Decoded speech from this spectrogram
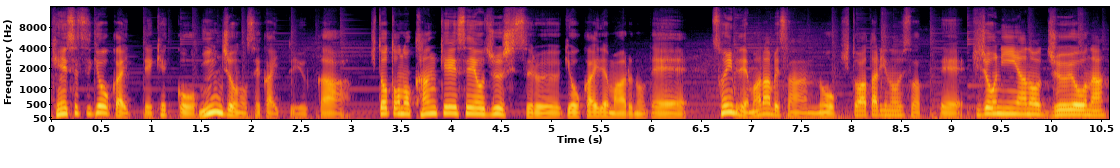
建設業界って結構人情の世界というか人との関係性を重視する業界でもあるのでそういう意味で真鍋さんの人当たりの良さって非常にあの重要な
